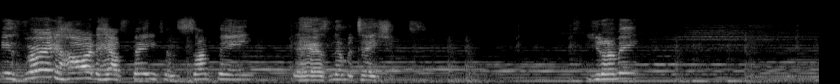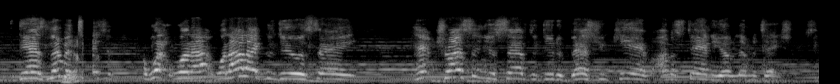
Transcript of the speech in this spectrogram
it's very hard to have faith in something that has limitations. You know what I mean? There's limitations. What what I what I like to do is say, ha- trust in yourself to do the best you can, understanding your limitations.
